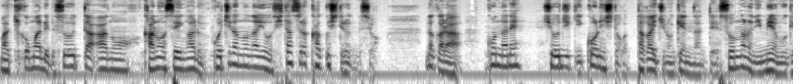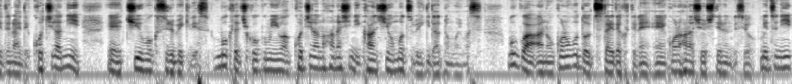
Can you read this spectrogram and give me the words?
巻き込まれるそういったあの可能性があるこちらの内容をひたすら隠してるんですよ。だからこんなね正直小西とか高市の件なんてそんなのに目を向けてないでこちらに、え、注目するべきです。僕たち国民はこちらの話に関心を持つべきだと思います。僕はあのこのことを伝えたくてね、え、この話をしてるんですよ。別に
